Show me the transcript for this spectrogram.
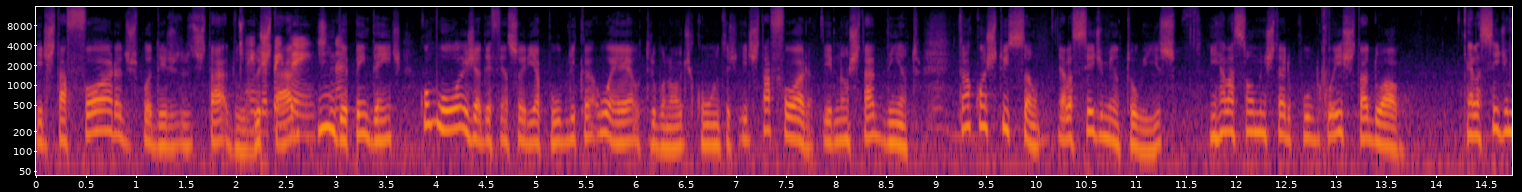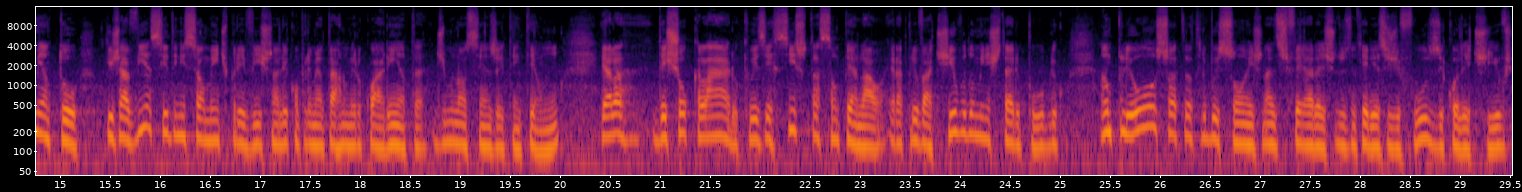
Ele está fora dos poderes do, esta do, é do Estado, né? independente, como hoje a Defensoria Pública o é, o Tribunal de Contas. Ele está fora, ele não está dentro. Então, a Constituição, ela sedimentou isso. Em relação ao Ministério Público Estadual, ela sedimentou o que já havia sido inicialmente previsto na Lei Complementar número 40 de 1981. Ela deixou claro que o exercício da ação penal era privativo do Ministério Público, ampliou suas atribuições nas esferas dos interesses difusos e coletivos,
